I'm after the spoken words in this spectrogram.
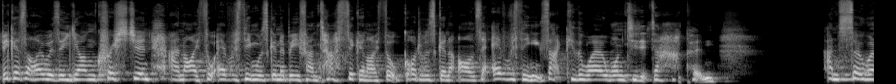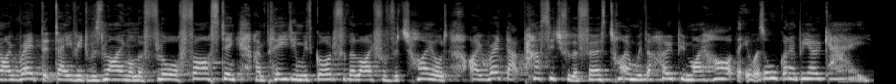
Because I was a young Christian and I thought everything was going to be fantastic and I thought God was going to answer everything exactly the way I wanted it to happen. And so when I read that David was lying on the floor fasting and pleading with God for the life of the child, I read that passage for the first time with the hope in my heart that it was all going to be okay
